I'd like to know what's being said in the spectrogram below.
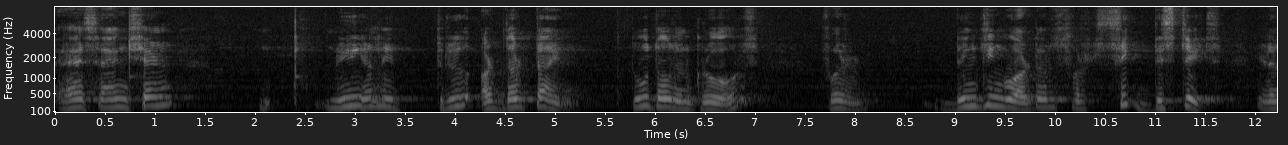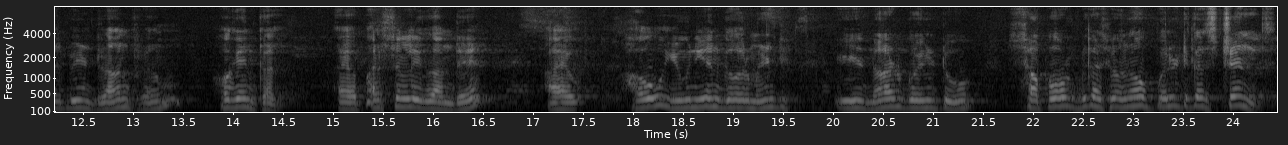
has sanctioned nearly through at that time 2,000 crores for drinking waters for six districts. It has been drawn from Hogenakkal. I have personally gone there. I have, how union government is not going to support because have no political strength.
